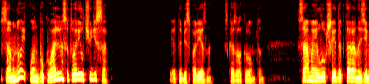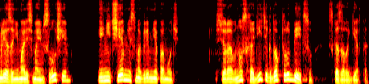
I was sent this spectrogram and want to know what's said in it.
Со мной он буквально сотворил чудеса. — Это бесполезно, — сказал Кромптон. — Самые лучшие доктора на земле занимались моим случаем и ничем не смогли мне помочь. — Все равно сходите к доктору Бейтсу, — сказала Герта.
